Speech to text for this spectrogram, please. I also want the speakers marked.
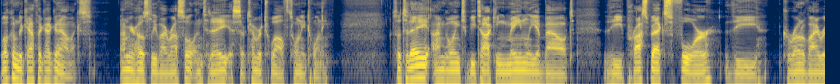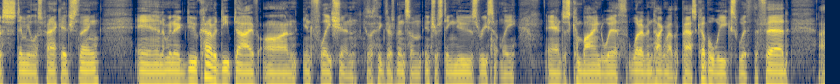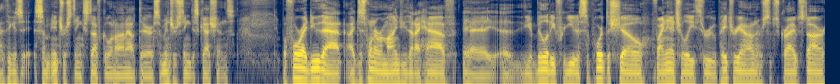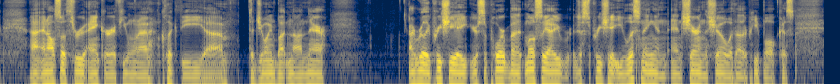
Speaker 1: Welcome to Catholic Economics. I'm your host, Levi Russell, and today is September 12th, 2020. So, today I'm going to be talking mainly about the prospects for the coronavirus stimulus package thing, and I'm going to do kind of a deep dive on inflation because I think there's been some interesting news recently, and just combined with what I've been talking about the past couple weeks with the Fed, I think it's some interesting stuff going on out there, some interesting discussions. Before I do that, I just want to remind you that I have a, a, the ability for you to support the show financially through Patreon or Subscribestar, uh, and also through Anchor if you want to click the uh, the join button on there. I really appreciate your support, but mostly I just appreciate you listening and, and sharing the show with other people because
